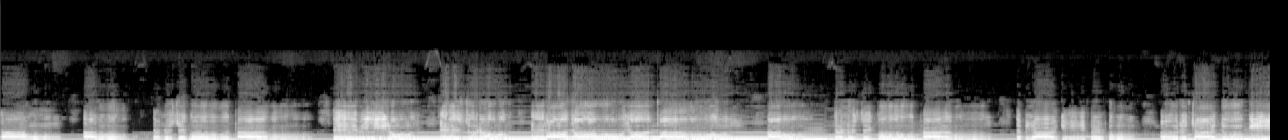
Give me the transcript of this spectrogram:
योद्धाओ आओ, धनुष को उठाओ हे वीरो, हे सुरो, हे राजाओ, योद्धाओ, आओ, धनुष को उठाओ तब आगे बढ़ो और छातु के,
